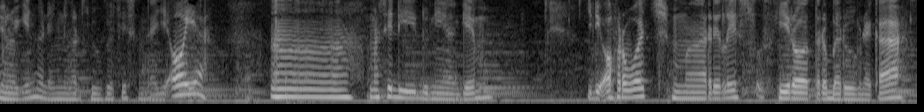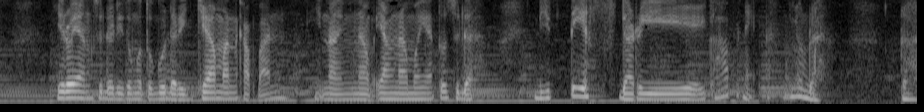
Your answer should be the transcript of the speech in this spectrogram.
Ya lagi gak ada yang denger juga sih santai aja. Oh ya uh, Masih di dunia game. Jadi Overwatch merilis hero terbaru mereka. Hero yang sudah ditunggu-tunggu dari zaman kapan. Yang, yang namanya tuh sudah ditis dari kapan ya? Namanya udah udah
